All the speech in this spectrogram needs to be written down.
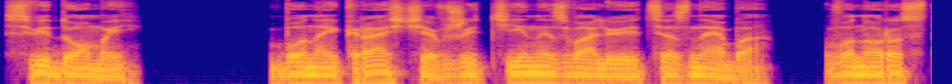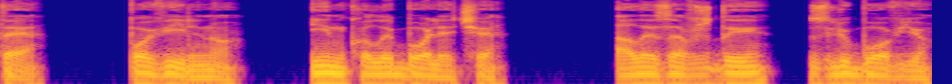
свідомий. Бо найкраще в житті не звалюється з неба, воно росте повільно, інколи боляче, але завжди з любов'ю.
